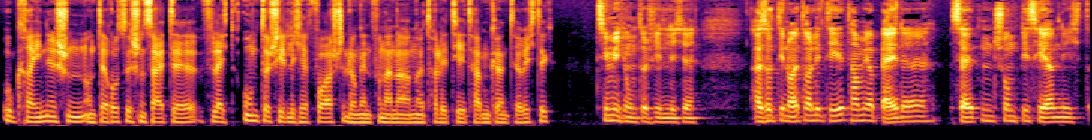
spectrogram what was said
ukrainischen und der russischen Seite vielleicht unterschiedliche Vorstellungen von einer Neutralität haben könnte, richtig? Ziemlich unterschiedliche. Also die Neutralität haben ja beide Seiten schon bisher nicht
